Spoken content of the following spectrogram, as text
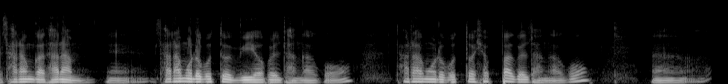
사람과 사람, 예, 사람으로부터 위협을 당하고 사람으로부터 협박을 당하고 어,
